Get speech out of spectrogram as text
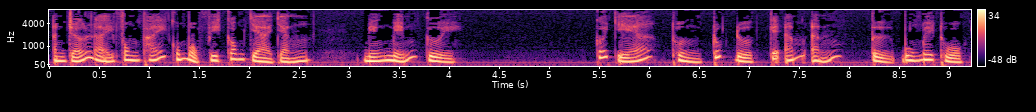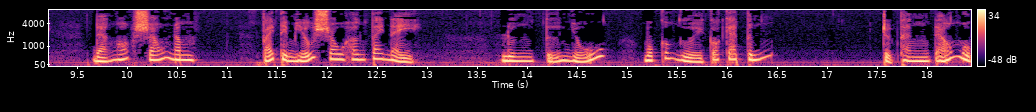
Anh trở lại phong thái của một phi công già dặn, miệng mỉm cười. Có vẻ Thuần trút được cái ám ảnh từ buôn mê thuộc đã ngót 6 năm. Phải tìm hiểu sâu hơn tay này. Luân tự nhủ, một con người có cá tính. Trực thăng đáo một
